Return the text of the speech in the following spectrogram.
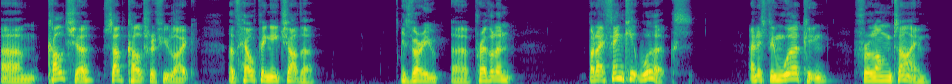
um, culture, subculture, if you like, of helping each other is very uh, prevalent, but I think it works. And it's been working for a long time.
